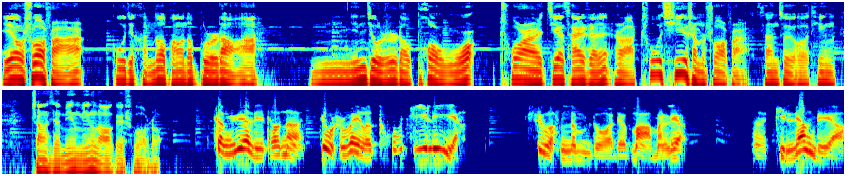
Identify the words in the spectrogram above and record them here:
也有说法，估计很多朋友都不知道啊。嗯，您就知道破五。初二接财神是吧？初七什么说法？咱最后听张显明明老给说说。正月里头呢，就是为了图吉利呀，设那么多的妈妈令呃，尽量的呀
